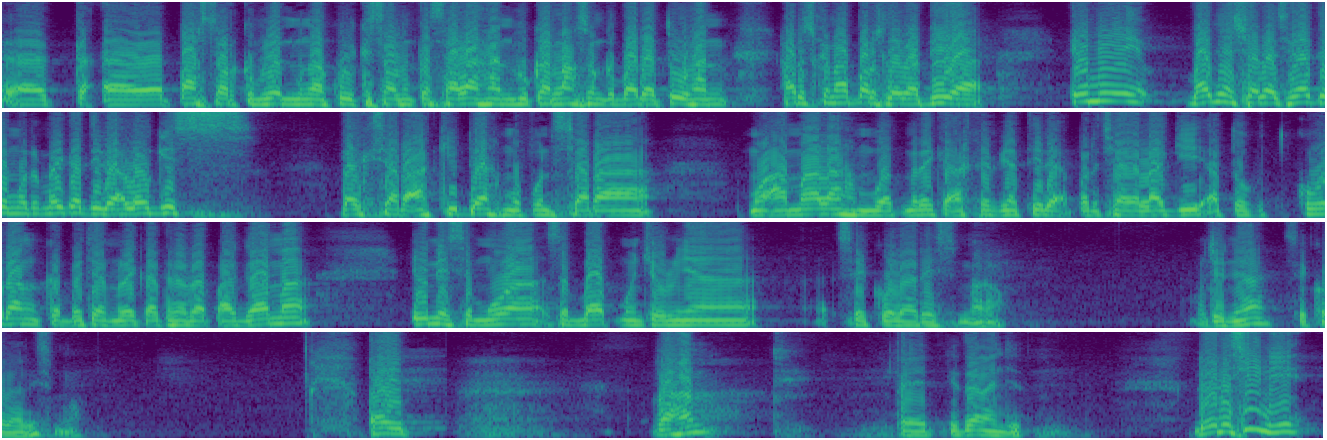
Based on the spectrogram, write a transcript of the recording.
uh, uh, pastor kemudian mengakui kesalahan-kesalahan bukan langsung kepada Tuhan. Harus kenapa harus lewat dia? Ini banyak syarat-syarat yang menurut mereka tidak logis baik secara akidah maupun secara muamalah membuat mereka akhirnya tidak percaya lagi atau kurang kepercayaan mereka terhadap agama. Ini semua sebab munculnya sekularisme. Munculnya sekularisme. Baik. Paham? Baik, kita lanjut. Dari sini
